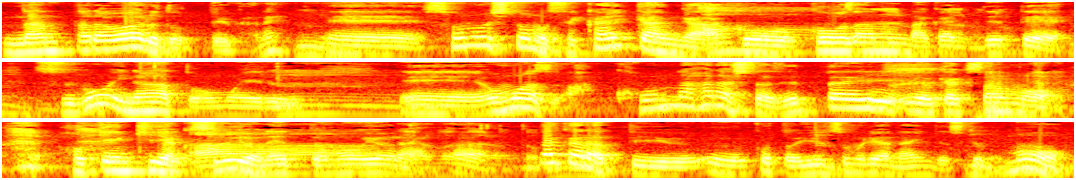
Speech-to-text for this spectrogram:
なんたらワールドっていうかね、うん、えー、その人の世界観がこう講座の中に出て、すごいなと思える。えー、思わず、あ、こんな話したら絶対お客さんも 保険契約するよねって思うような、だからっていうことを言うつもりはないんですけども、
